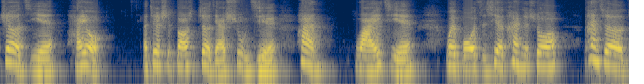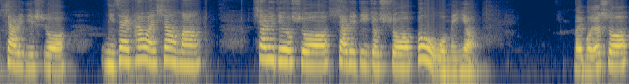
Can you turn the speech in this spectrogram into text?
这节，还有，啊，这个是不知道是这节还是竖节和踝节。韦伯仔细的看着说，看着夏绿蒂说：“你在开玩笑吗？”夏绿蒂就说：“夏绿蒂就说不，我没有。”韦伯又说。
